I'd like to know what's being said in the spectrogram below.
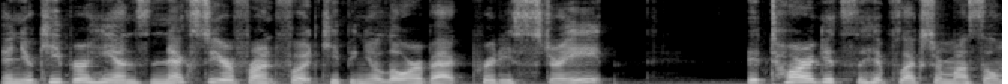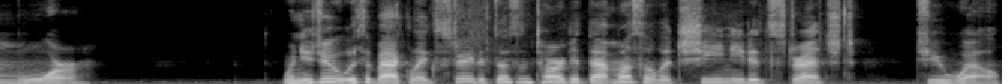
and you keep your hands next to your front foot, keeping your lower back pretty straight, it targets the hip flexor muscle more. When you do it with the back leg straight, it doesn't target that muscle that she needed stretched too well.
